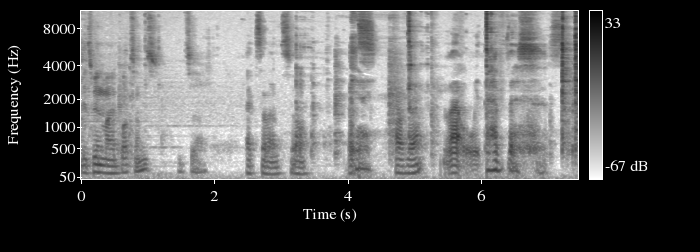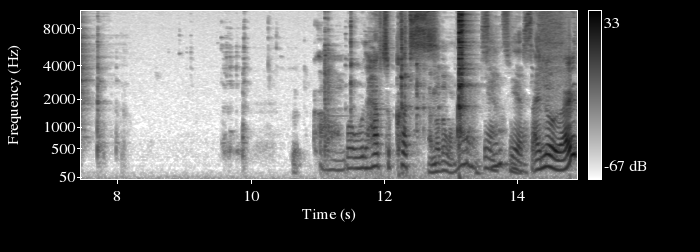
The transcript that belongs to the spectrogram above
between my buttons. It's uh, excellent. So let's have that. Now we have this. Oh, but we'd have to cut. Another one. Oh, Yeah, some. yes, I know, right?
